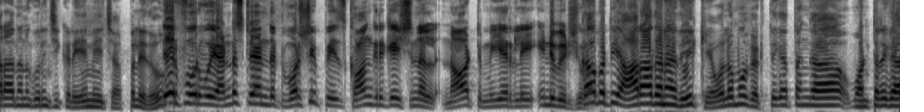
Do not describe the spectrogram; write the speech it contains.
ఆరాధన గురించి ఇక్కడ ఏమీ చెప్పలేదు. Therefore understand that worship is congregational not merely individual కాబట్టి ఆరాధన అది కేవలము వ్యక్తిగతంగా ఒంటరిగా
